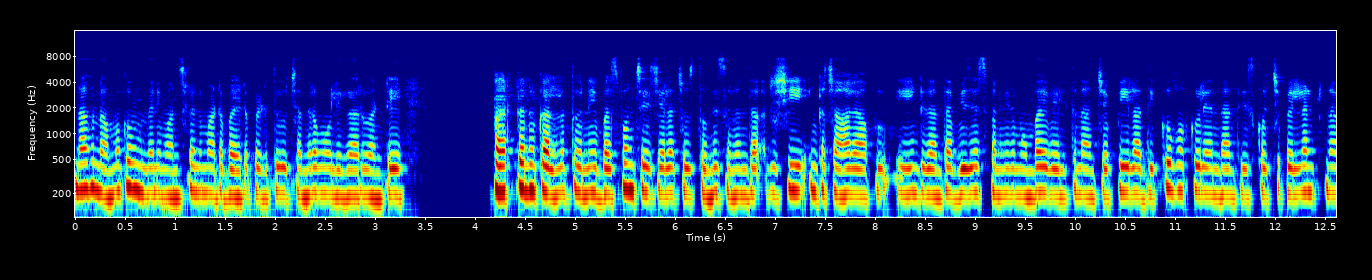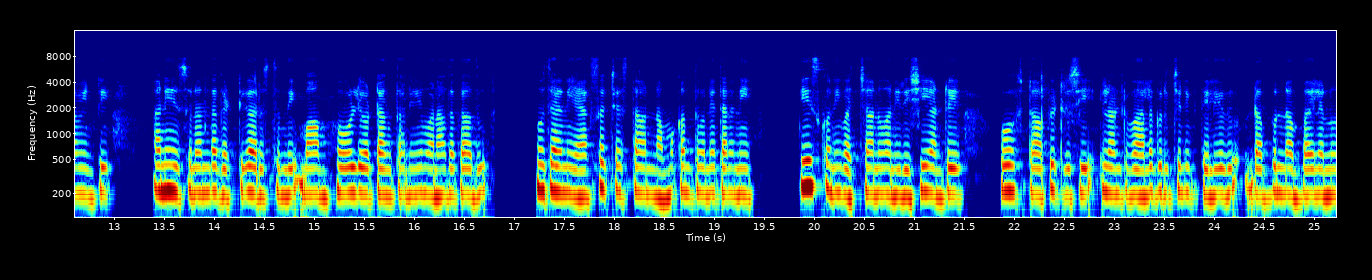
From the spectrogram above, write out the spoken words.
నాకు నమ్మకం ఉందని మనసులోని మాట బయట పెడుతూ చంద్రమౌళి గారు అంటే భర్తను కళ్ళతోనే భస్మం చేసేలా చూస్తుంది సునంద. రిషి ఇంకా చాలా ఆపు. ఏంటిదంతా బిజినెస్ పని మీద ముంబై వెళ్తున్నా అని చెప్పి ఇలా దిక్కుమక్కు లేని దాన్ని తీసుకొచ్చి పెళ్ళంటున్నావు ఏంటి? అని సునంద గట్టిగా అరుస్తుంది. Mom hold your tongue. తనేం అనాథ కాదు. నువ్వు తనని యాక్సెప్ట్ చేస్తావని నమ్మకంతోనే తనని తీసుకొని వచ్చాను అని రిషి అంటే ఓ స్టాప్ రిషి. ఇలాంటి వాళ్ళ గురించి నీకు తెలియదు. డబ్బున్న అబ్బాయిలను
